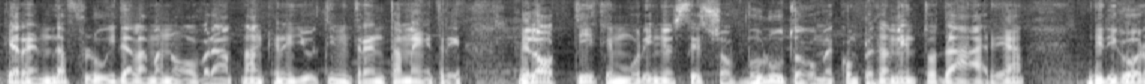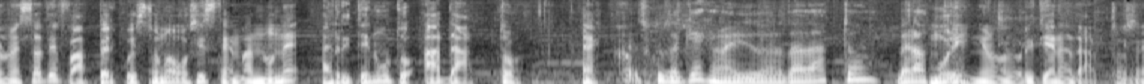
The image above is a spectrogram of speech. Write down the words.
che renda fluida la manovra anche negli ultimi 30 metri. Belotti, che Mourinho stesso ha voluto come completamento d'area di rigore un'estate fa, per questo nuovo sistema non è ritenuto adatto. Ecco. Scusa, chi è che non ha ritenuto adatto? Belotti? Mourinho non lo ritiene adatto, sì.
